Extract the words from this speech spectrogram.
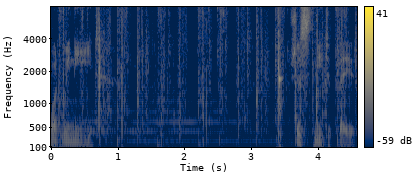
what we need. Just need to play it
